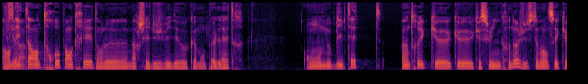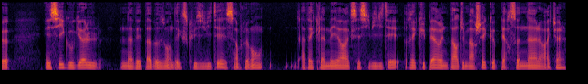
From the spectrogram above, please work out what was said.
en étant trop ancré dans le marché du jeu vidéo comme on peut l'être, on oublie peut-être un truc que, que, que souligne Chrono justement, c'est que et si Google n'avait pas besoin d'exclusivité, simplement avec la meilleure accessibilité récupère une part du marché que personne n'a à l'heure actuelle.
